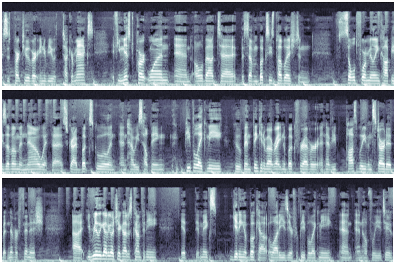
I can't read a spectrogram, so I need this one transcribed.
This is part two of our interview with Tucker Max. If you missed part one and all about uh, the seven books he's published and sold 4 million copies of them, and now with uh, Scribe Book School and, and how he's helping people like me who've been thinking about writing a book forever and have possibly even started but never finish, uh, you really got to go check out his company. It, it makes getting a book out a lot easier for people like me and, and hopefully you too.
